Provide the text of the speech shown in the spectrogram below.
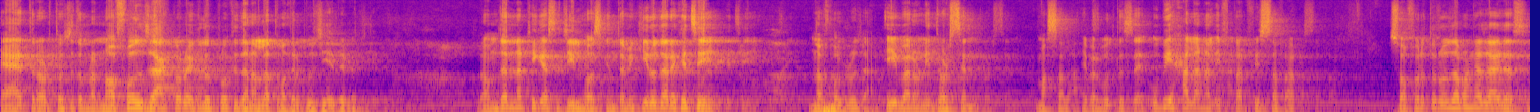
আয়াতের অর্থ হচ্ছে তোমরা নফল যা করো, এগুলোর প্রতিদান আল্লাহ তোমাদের বুঝিয়ে দেবে রমজান না, ঠিক আছে, জিল হজ কিন্তু আমি কি রোজা রেখেছি? নফল রোজা। এইবার উনি ধরছেন মাসালা। এবার বলতেছে, উবি হালান আল ইফতার ফিস সফর। সফরে তো রোজা ভাঙা যায় আছে।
